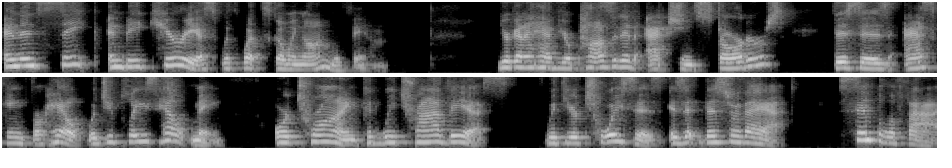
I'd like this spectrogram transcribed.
and then seek and be curious with what's going on with them. You're going to have your positive action starters. This is asking for help. Would you please help me? Or trying, could we try this with your choices? Is it this or that? Simplify.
